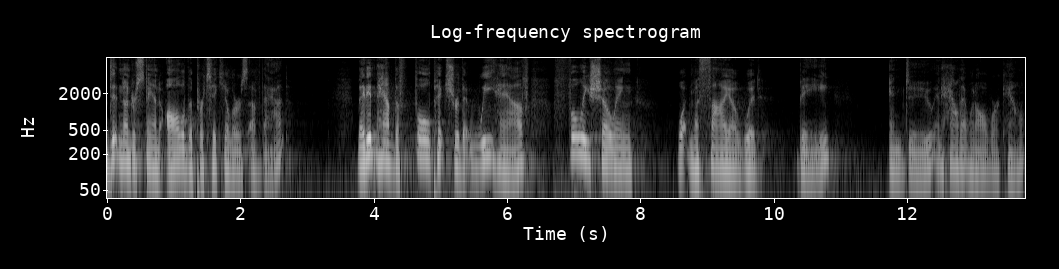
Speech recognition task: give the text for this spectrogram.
didn't understand all of the particulars of that. They didn't have the full picture that we have, fully showing what Messiah would be and do and how that would all work out.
